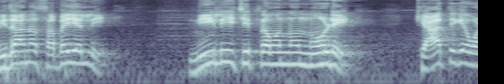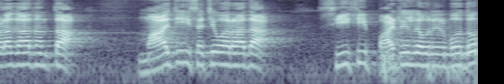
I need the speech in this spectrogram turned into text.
ವಿಧಾನಸಭೆಯಲ್ಲಿ ನೀಲಿ ಚಿತ್ರವನ್ನು ನೋಡಿ ಖ್ಯಾತಿಗೆ ಒಳಗಾದಂಥ ಮಾಜಿ ಸಚಿವರಾದ ಸಿ ಸಿ ಪಾಟೀಲ್ರವರಿರ್ಬೋದು.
